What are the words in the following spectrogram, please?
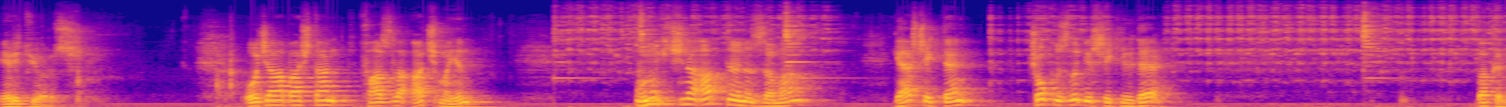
eritiyoruz. Ocağı baştan fazla açmayın. Unu içine attığınız zaman gerçekten çok hızlı bir şekilde bakın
